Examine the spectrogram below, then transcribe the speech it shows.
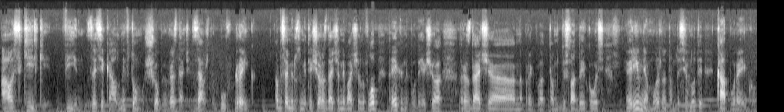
А оскільки він зацікавлений в тому, щоб в роздачі завжди був рейк. А ви самі розумієте, якщо роздача не бачили флоп, рейка не буде. Якщо роздача, наприклад, там дійшла до якогось рівня, можна там досягнути капу рейку.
